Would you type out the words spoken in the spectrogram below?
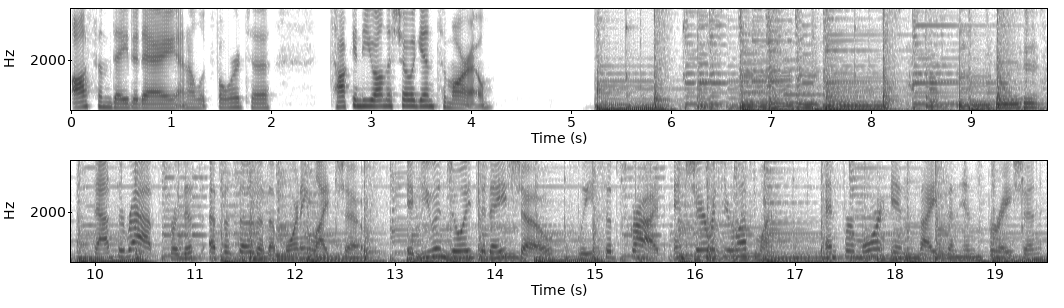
awesome day today, and I look forward to talking to you on the show again tomorrow. That's a wrap for this episode of the Morning Light Show. If you enjoyed today's show, please subscribe and share with your loved ones. And for more insights and inspiration,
